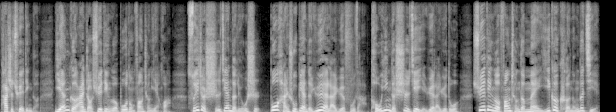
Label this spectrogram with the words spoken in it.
它是确定的，严格按照薛定谔波动方程演化。随着时间的流逝，波函数变得越来越复杂，投影的世界也越来越多。薛定谔方程的每一个可能的解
